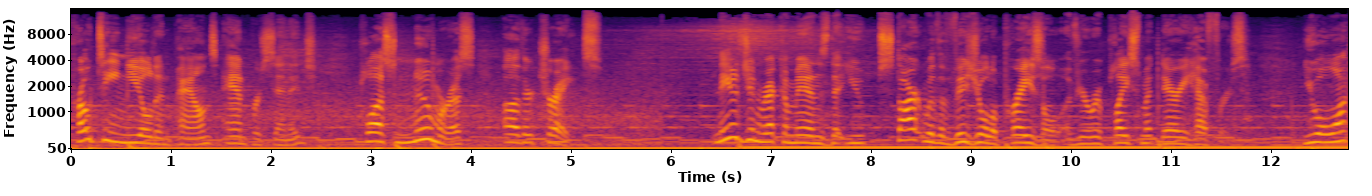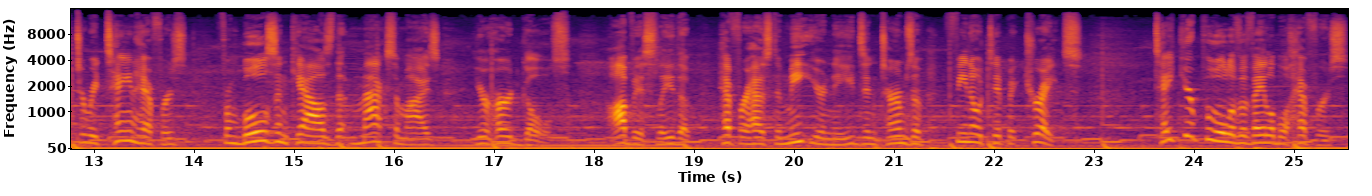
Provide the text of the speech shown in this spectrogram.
protein yield in pounds and percentage, plus numerous other traits. Neogen recommends that you start with a visual appraisal of your replacement dairy heifers. You will want to retain heifers from bulls and cows that maximize your herd goals. Obviously, the heifer has to meet your needs in terms of phenotypic traits. Take your pool of available heifers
